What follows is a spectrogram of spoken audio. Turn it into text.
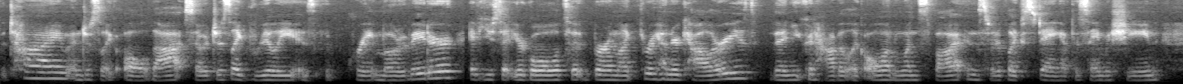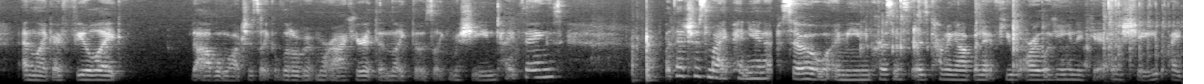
the time and just like all that. So it just like really is a great motivator. If you set your goal to burn like 300 calories, then you can have it like all in one spot instead of like staying at the same machine. And like I feel like the Apple Watch is like a little bit more accurate than like those like machine type things. But that's just my opinion. So, I mean, Christmas is coming up and if you are looking to get in shape, I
